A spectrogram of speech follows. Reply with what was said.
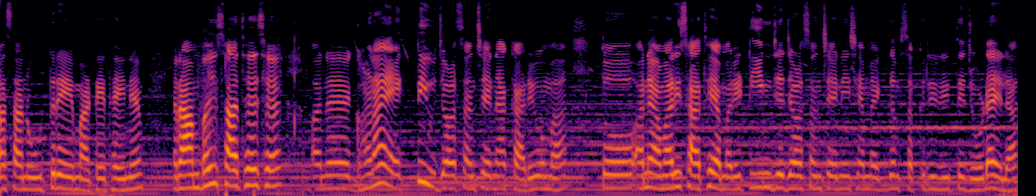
ચોમાસાનું ઉતરે એ માટે થઈને. રામભાઈ સાથે છે અને ઘણા એક્ટિવ જળસંચયના કાર્યોમાં. તો અને અમારી સાથે અમારી ટીમ જે જળસંચયની છે, એમાં એકદમ સક્રિય રીતે જોડાયેલા.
